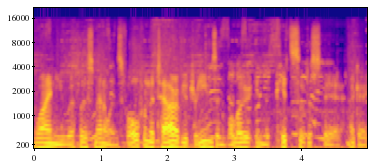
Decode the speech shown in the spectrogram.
Wine, you worthless Manowins, fall from the tower of your dreams and wallow in the pits of despair. Okay.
